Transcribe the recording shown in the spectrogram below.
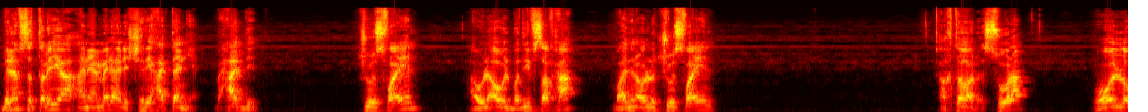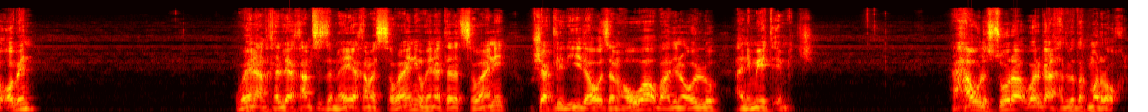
بنفس الطريقة هنعملها للشريحة الثانية بحدد choose file أو الأول بضيف صفحة. وبعدين أقول له choose file أختار الصورة. وأقول له open وهنا هنخليها خمسة زي ما هي خمس ثواني وهنا ثلاث ثواني. وشكل الإيد أهو زي ما هو. وبعدين أقول له animate image هحول الصورة وأرجع لحضرتك مرة أخرى.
